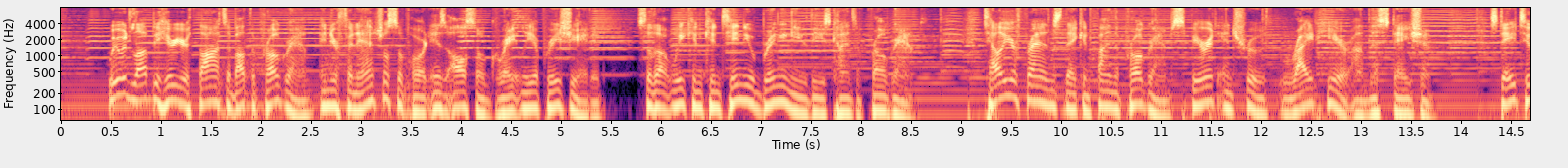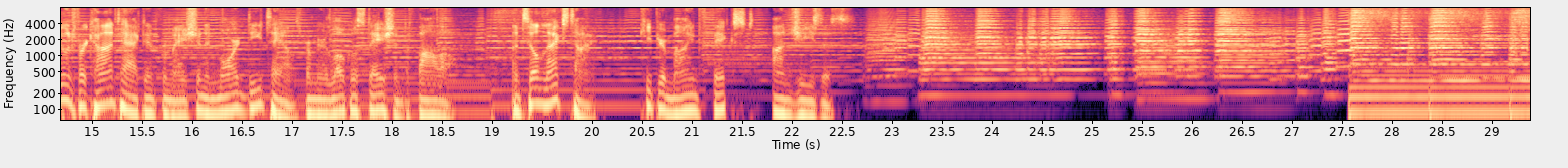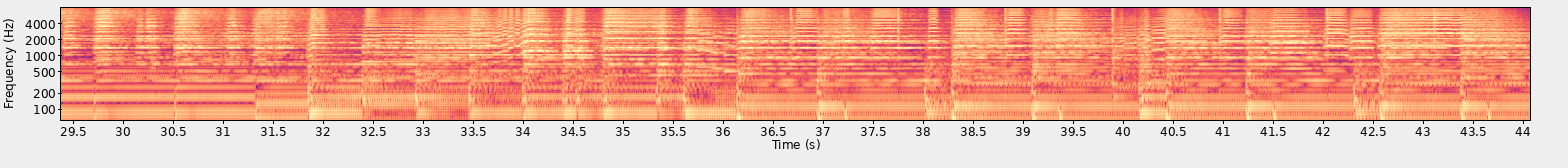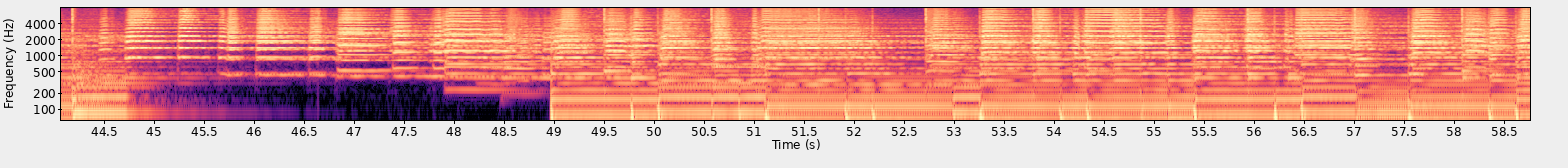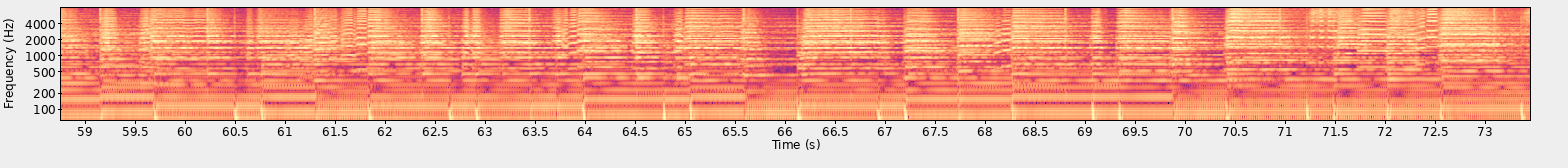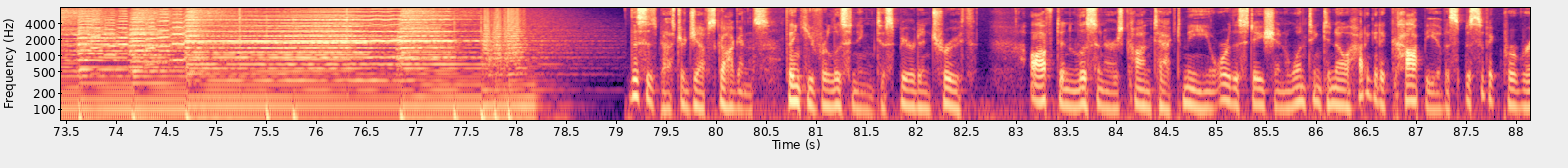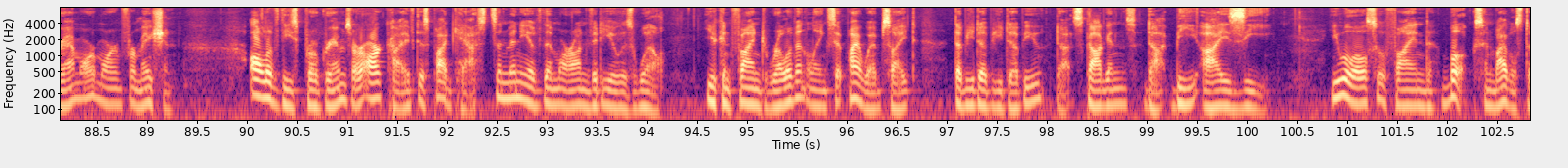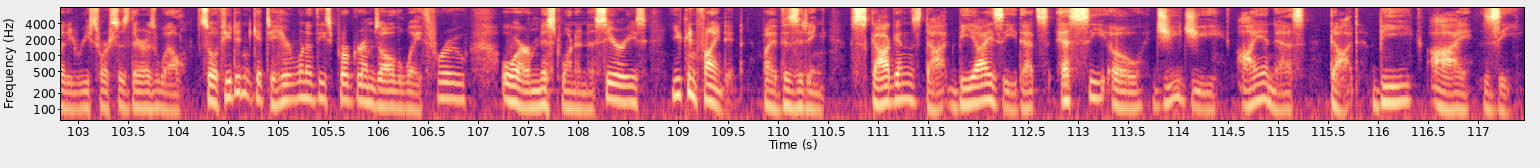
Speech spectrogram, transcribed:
We would love to hear your thoughts about the program, and your financial support is also greatly appreciated so that we can continue bringing you these kinds of programs. Tell your friends they can find the program Spirit and Truth right here on this station. Stay tuned for contact information and more details from your local station to follow. Until next time, keep your mind fixed on Jesus. This is Pastor Jeff Scoggins. Thank you for listening to Spirit and Truth. Often listeners contact me or the station wanting to know how to get a copy of a specific program or more information. All of these programs are archived as podcasts, and many of them are on video as well. You can find relevant links at my website, www.scoggins.biz. You will also find books and Bible study resources there as well. So if you didn't get to hear one of these programs all the way through or missed one in a series, you can find it by visiting scoggins.biz. That's S C O G G I N S dot B I Z.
